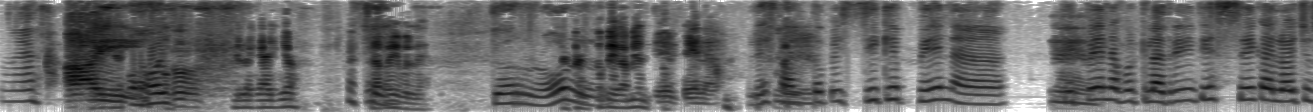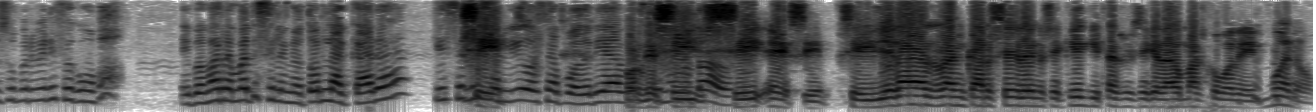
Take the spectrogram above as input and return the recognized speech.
Eh, Ay, Ay. uf, Se le cayó. Sí. Terrible. qué Le faltó horror. pegamento. qué pena. Le faltó, pe- sí, qué pena. Qué Mm. pena, porque la Trinity es seca, lo ha hecho súper bien y fue como, ¡oh! y para más remate se le notó en la cara que se le Sí. salió, o sea, podría haber Porque sí, sí, eh, sí. Si llega a arrancársele no sé qué, quizás hubiese quedado más como de, bueno,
